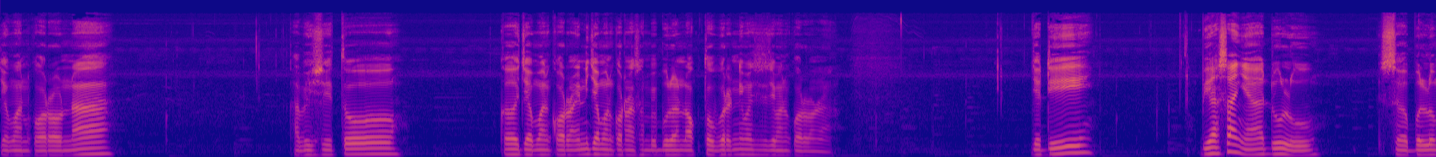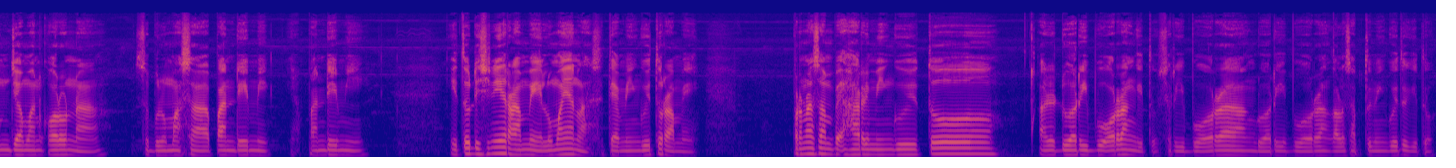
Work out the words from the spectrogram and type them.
Zaman corona habis itu ke zaman corona ini zaman corona sampai bulan Oktober ini masih zaman corona. Jadi biasanya dulu sebelum zaman corona sebelum masa pandemik ya pandemi itu di sini rame lumayan lah setiap minggu itu rame. Pernah sampai hari minggu itu ada 2000 orang gitu, 1000 orang, 2000 orang kalau Sabtu Minggu itu gitu.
